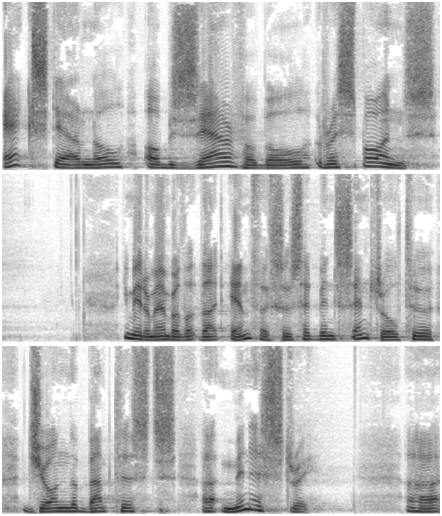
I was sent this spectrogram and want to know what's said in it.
external, observable response. You may remember that that emphasis had been central to John the Baptist's uh, ministry. Uh,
